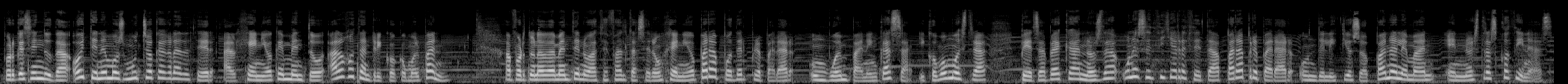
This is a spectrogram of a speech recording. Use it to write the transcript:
porque sin duda hoy tenemos mucho que agradecer al genio que inventó algo tan rico como el pan. Afortunadamente no hace falta ser un genio para poder preparar un buen pan en casa y como muestra, Petra Beca nos da una sencilla receta para preparar un delicioso pan alemán en nuestras cocinas,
